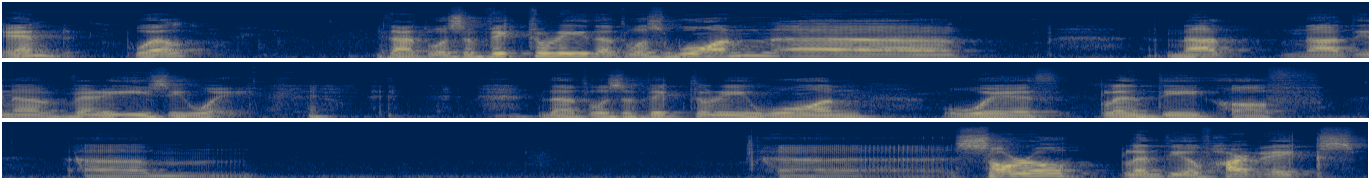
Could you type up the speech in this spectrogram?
And, well, that was a victory that was won uh, not, not in a very easy way. that was a victory won with plenty of um, uh, sorrow, plenty of heartaches,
